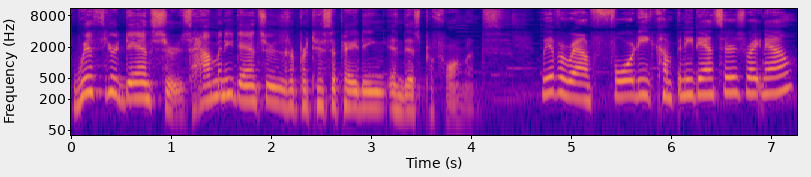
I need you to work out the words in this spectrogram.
With your dancers, how many dancers are participating in this performance? We have around 40 company dancers right now.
